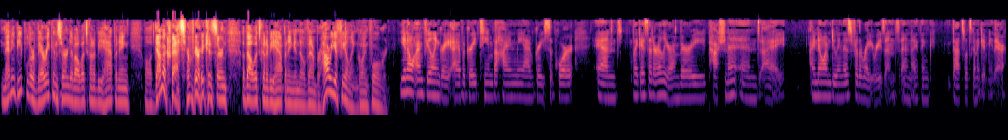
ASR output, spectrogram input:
Many people are very concerned about what's going to be happening. Well, Democrats are very concerned about what's going to be happening in November. How are you feeling going forward? You know, I'm feeling great. I have a great team behind me. I have great support, and like I said earlier, I'm very passionate, and I I know I'm doing this for the right reasons, and I think that's what's going to get me there.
